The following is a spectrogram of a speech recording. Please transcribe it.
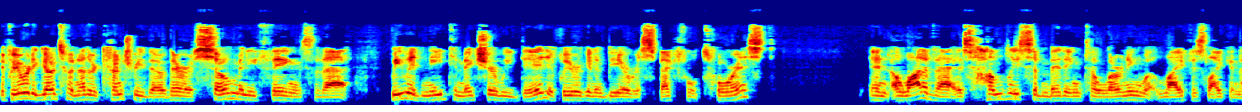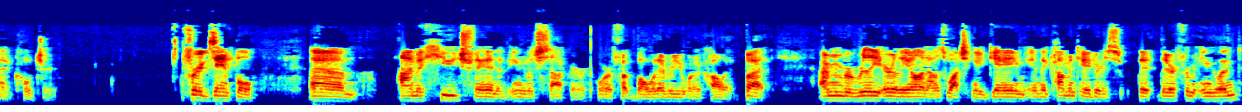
If we were to go to another country, though, there are so many things that we would need to make sure we did if we were going to be a respectful tourist and a lot of that is humbly submitting to learning what life is like in that culture. For example, um, I'm a huge fan of English soccer or football, whatever you want to call it. But I remember really early on, I was watching a game, and the commentators they're from England,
